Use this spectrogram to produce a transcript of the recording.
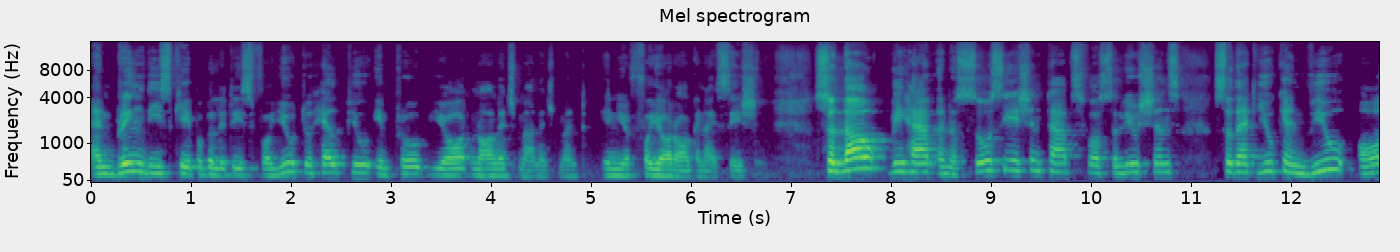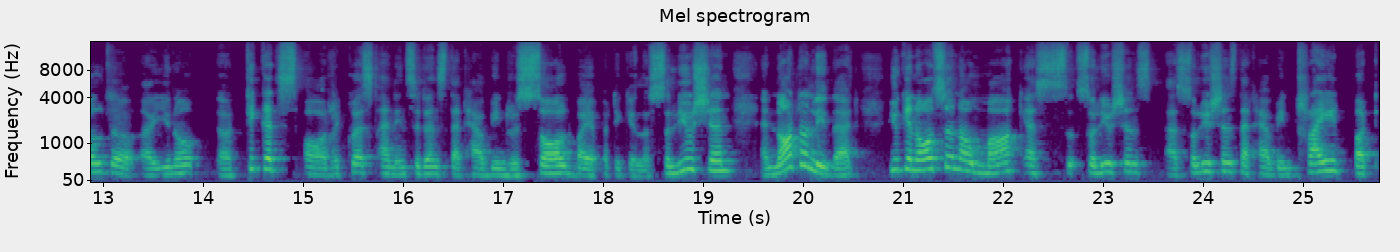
and bring these capabilities for you to help you improve your knowledge management in your for your organization. So now we have an association tabs for solutions so that you can view all the, uh, you know, uh, tickets or requests and incidents that have been resolved by a particular solution. And not only that, you can also now mark as solutions as solutions that have been tried, but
